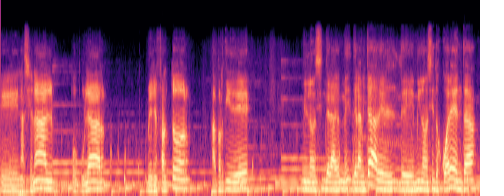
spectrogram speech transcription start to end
eh, nacional, popular, benefactor, a partir de, la, mitad de, 1940, eh,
